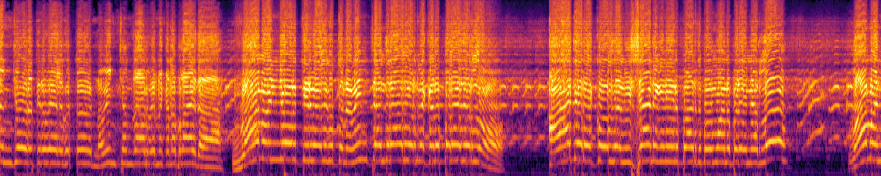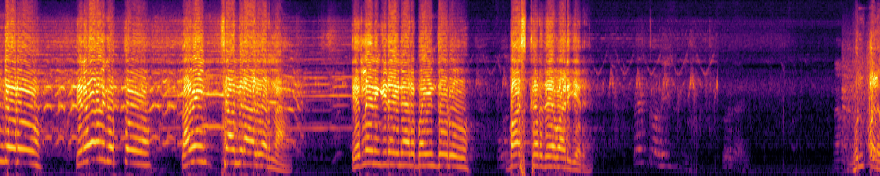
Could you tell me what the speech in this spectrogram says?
ವಾಮಂಜೂರು ತಿರುವೇಲಗುತ್ತು ನವೀನ್ ಚಂದ್ರ ಆಳ್ವರನ್ನ ಕಡಬಲಾಯ್ದ ವಾಮಂಜೂರು ತಿರುವೆಲಗುತ್ತು ನವೀನ್ ಚಂದ್ರ ಆಳ್ವರನ್ನ ಕಡಪಲಾದರ್ಲು ಆದರೆ ಕೋಲ್ದ ನಿಶಾನಿಗೆ ನೀಡಬಾರ್ದು ಬಹುಮಾನ ಪಡೆಯನರ್ಲು ವಾಮಂಜೂರು ತಿರುವೆಲಗುತ್ತು ನವೀನ್ ಚಂದ್ರ ಆಳ್ವರ್ನ ಇರ್ಲೇನ ಗಿಡ ಏನಾರ ಬೈಂದೂರು ಭಾಸ್ಕರ್ ದೇವಾಡಿಗೆರೆ. ಉಂಟಲೆ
